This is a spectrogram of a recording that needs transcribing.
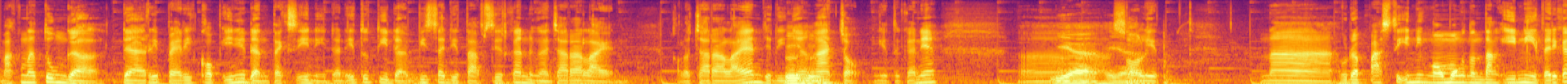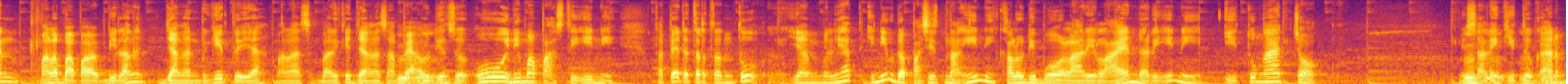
makna tunggal dari perikop ini dan teks ini dan itu tidak bisa ditafsirkan dengan cara lain. Kalau cara lain jadinya ngaco gitu kan ya. Eh, Iya, iya. solid Nah, udah pasti ini ngomong tentang ini. Tadi kan malah Bapak bilang jangan begitu ya. Malah sebaliknya jangan sampai audiens oh ini mah pasti ini. Tapi ada tertentu yang melihat ini udah pasti tentang ini. Kalau dibawa lari lain dari ini, itu ngaco. Misalnya Mhm, gitu kan.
